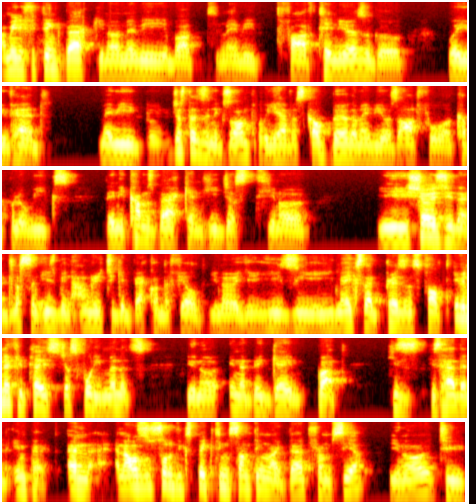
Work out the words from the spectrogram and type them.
I mean, if you think back, you know, maybe about maybe five, ten years ago, where you've had maybe just as an example, you have a Schalk Burger, maybe he was out for a couple of weeks, then he comes back and he just, you know, he shows you that listen, he's been hungry to get back on the field. You know, he makes that presence felt, even if he plays just 40 minutes, you know, in a big game. But he's he's had that impact. And and I was sort of expecting something like that from Siya, you know, to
